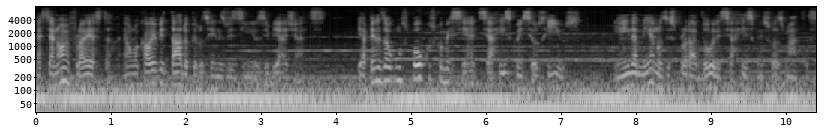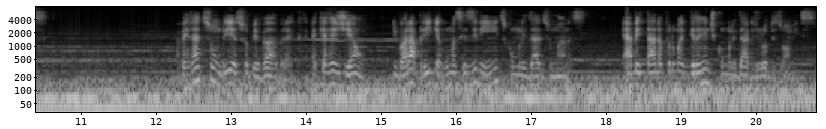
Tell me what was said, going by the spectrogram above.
Esta enorme floresta é um local evitado pelos reinos vizinhos e viajantes, e apenas alguns poucos comerciantes se arriscam em seus rios, e ainda menos exploradores se arriscam em suas matas. A verdade sombria sobre Verbrek é que a região, embora abrigue algumas resilientes comunidades humanas, é habitada por uma grande comunidade de lobisomens.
